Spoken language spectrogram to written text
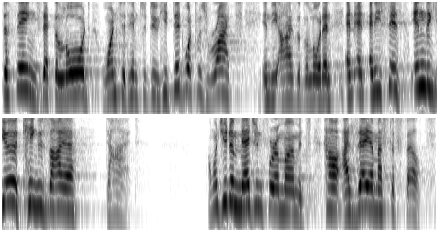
the things that the Lord wanted him to do. He did what was right in the eyes of the Lord. And, and, and, and he says, in the year King Uzziah died. I want you to imagine for a moment how Isaiah must have felt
